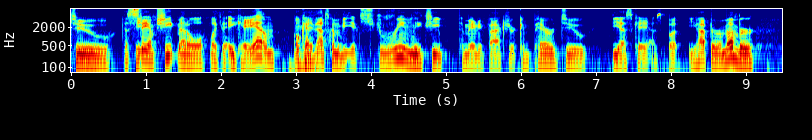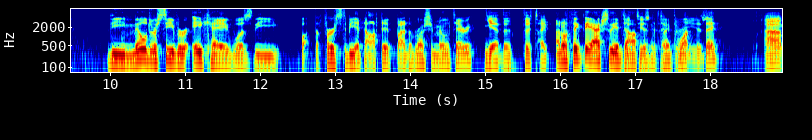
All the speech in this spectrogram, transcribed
to the stamped sheet metal like the AKM. Okay, Mm-hmm. that's going to be extremely cheap to manufacture compared to the SKS. But you have to remember, the milled receiver AK was the what the first to be adopted by the Russian military. yeah, the the type. I don't think they actually adopted the type Type One, did they? Uh,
